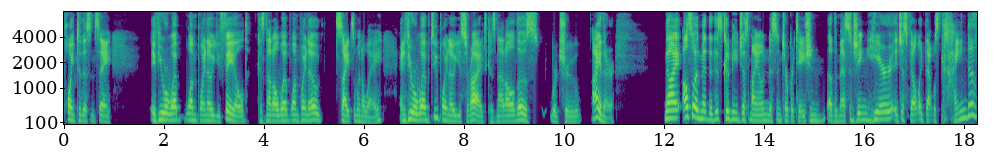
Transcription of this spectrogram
point to this and say, if you were Web 1.0, you failed because not all Web 1.0 sites went away. And if you were Web 2.0, you survived because not all those were true either. Now, I also admit that this could be just my own misinterpretation of the messaging here. It just felt like that was kind of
